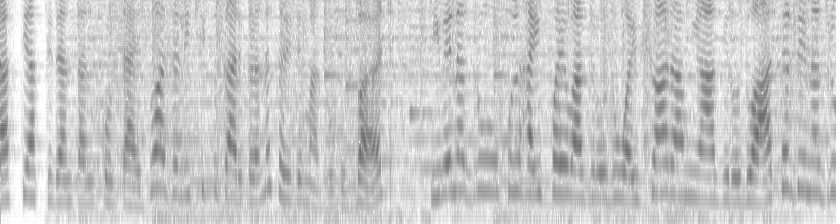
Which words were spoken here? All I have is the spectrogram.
ಜಾಸ್ತಿ ಆಗ್ತಿದೆ ಅಂತ ಅನ್ಕೊಳ್ತಾ ಇದ್ವು. ಅದರಲ್ಲಿ ಚಿಕ್ಕ ಕಾರುಗಳನ್ನು ಖರೀದಿ ಮಾಡ್ಬೋದು. ಬಟ್ ನೀವೇನಾದ್ರೂ ಫುಲ್ ಹೈಫೈವ್ ಆಗಿರೋದು, ಐಷಾರಾಮಿ ಆಗಿರೋದು, ಆ ಥರದ್ದೇನಾದರೂ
